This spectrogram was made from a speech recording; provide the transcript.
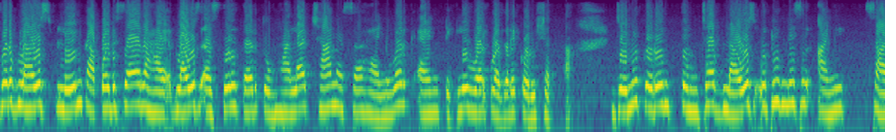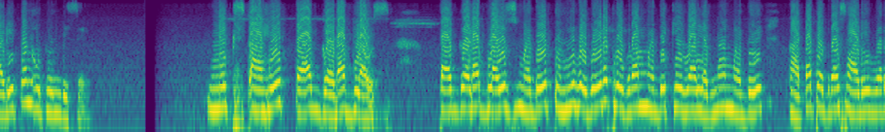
फोर ब्लाऊज प्लेन कापडचा राहा ब्लाऊज असतील तर तुम्हाला छान असं हँडवर्क अँड टिकली वर्क वगैरे करू शकता. जेणेकरून तुमचा ब्लाऊज उठून दिसेल आणि साडी पण उठून दिसेल. नेक्स्ट आहे पॅक गडा ब्लाऊज पॅक गडा ब्लाऊजमध्ये तुम्ही वेगवेगळ्या प्रोग्राममध्ये किंवा लग्नामध्ये काटापदरा साडीवर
